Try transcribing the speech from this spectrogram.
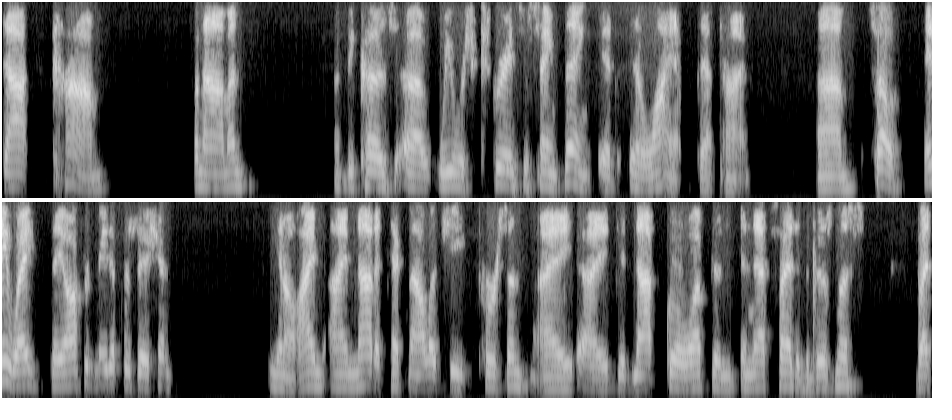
dot com phenomenon because uh, we were experiencing the same thing at, at Alliant at that time. Um, so anyway, they offered me the position. You know, I'm I'm not a technology person. I I did not grow up in, in that side of the business, but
